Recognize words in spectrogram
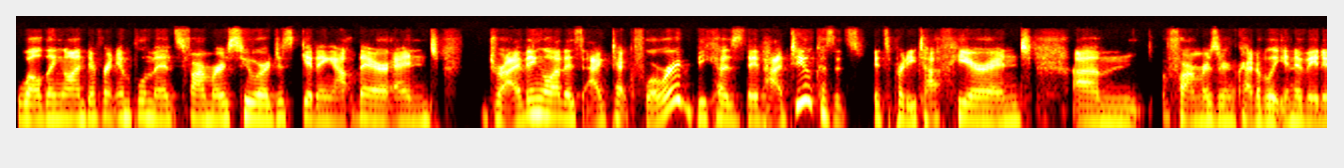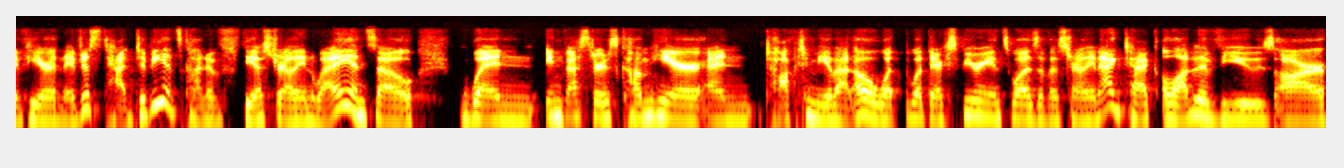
welding on different implements, farmers who are just getting out there and driving a lot of ag tech forward because they've had to because it's it's pretty tough here and um, farmers are incredibly innovative here and they've just had to be. It's kind of the australian way. And so when investors come here and talk to me about oh what what their experience was of australian ag tech a lot of the views are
